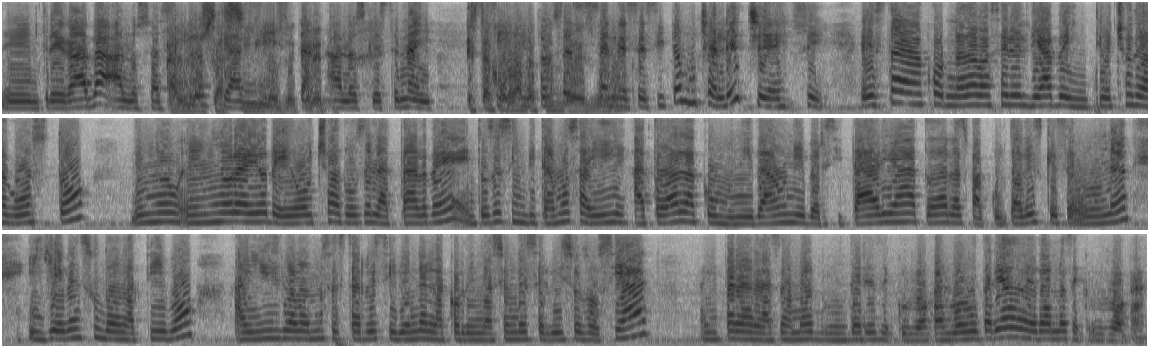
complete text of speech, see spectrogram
entregada a los asilos, que asistan, a los que estén ahí. Esta jornada entonces se necesita mucha leche. Sí, esta jornada va a ser el día 28 de agosto en un horario de 8 a 2 de la tarde. Entonces invitamos ahí a toda la comunidad universitaria, a todas las facultades que se unan y lleven su donativo. Ahí lo vamos a estar recibiendo en la coordinación de servicio social, ahí para las damas voluntarias de Cruz Roja, voluntariado de damas de Cruz Roja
